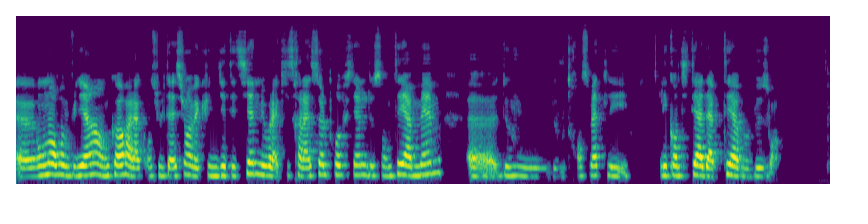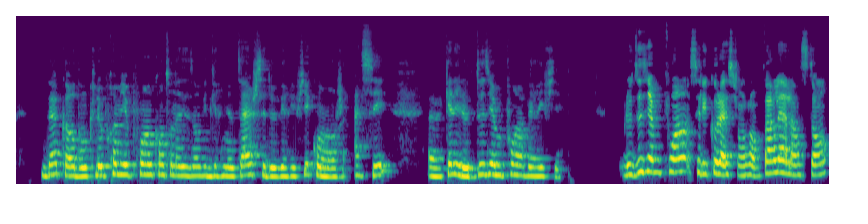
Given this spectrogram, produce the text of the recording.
on en revient encore à la consultation avec une diététicienne, mais voilà, qui sera la seule professionnelle de santé à même de vous, de, vous, transmettre les quantités adaptées à vos besoins. D'accord, donc le premier point quand on a des envies de grignotage, c'est de vérifier qu'on mange assez. Euh, quel est le deuxième point à vérifier? Le deuxième point, c'est les collations. J'en parlais à l'instant.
